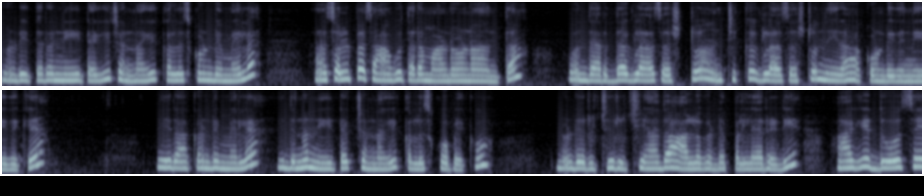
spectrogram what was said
ನೋಡಿ, ಈ ಥರ ನೀಟಾಗಿ ಚೆನ್ನಾಗಿ ಕಲಿಸ್ಕೊಂಡ ಮೇಲೆ ಸ್ವಲ್ಪ ಸಾಗು ಥರ ಮಾಡೋಣ ಅಂತ ಒಂದು ಅರ್ಧ ಗ್ಲಾಸಷ್ಟು ಚಿಕ್ಕ ಗ್ಲಾಸಷ್ಟು ನೀರು ಹಾಕ್ಕೊಂಡಿದ್ದೀನಿ ಇದಕ್ಕೆ. ನೀರು ಹಾಕೊಂಡ ಮೇಲೆ ಇದನ್ನು ನೀಟಾಗಿ ಚೆನ್ನಾಗಿ ಕಲಿಸ್ಕೋಬೇಕು. ನೋಡಿ, ರುಚಿ ರುಚಿಯಾದ ಆಲೂಗಡ್ಡೆ ಪಲ್ಯ ರೆಡಿ ಹಾಗೆ ದೋಸೆ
